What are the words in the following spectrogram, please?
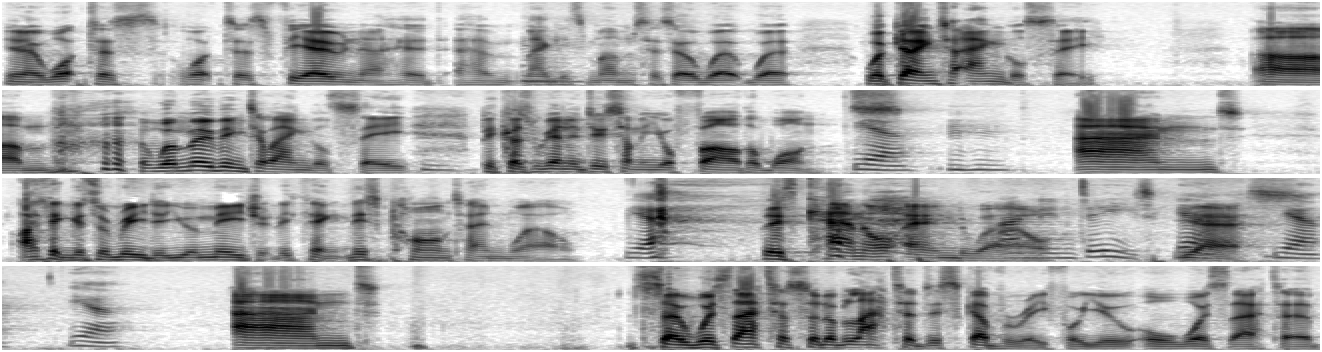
you know, what does what does Fiona, her, um, Maggie's mum, says? Oh, we're we're we're going to Anglesey. Um, we're moving to Anglesey because we're going to do something your father wants. Yeah. Mm-hmm. And I think as a reader, you immediately think this can't end well. Yeah. This cannot end well. and indeed. Yeah. Yes. Yeah. Yeah. And so, was that a sort of latter discovery for you, or was that a,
